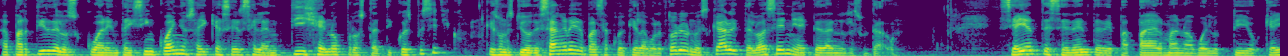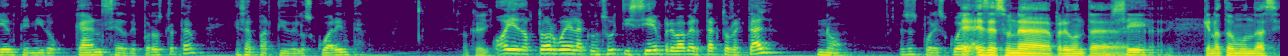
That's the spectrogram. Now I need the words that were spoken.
a partir de los 45 años hay que hacerse el antígeno prostático específico, que es un estudio de sangre, vas a cualquier laboratorio, no es caro y te lo hacen y ahí te dan el resultado. Si hay antecedente de papá, hermano, abuelo, tío que hayan tenido cáncer de próstata, es a partir de los 40. Ok. Oye, doctor, voy a la consulta y siempre va a haber tacto rectal. No, eso es por escuela. E- Esa es una pregunta Sí. que no todo el mundo hace.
